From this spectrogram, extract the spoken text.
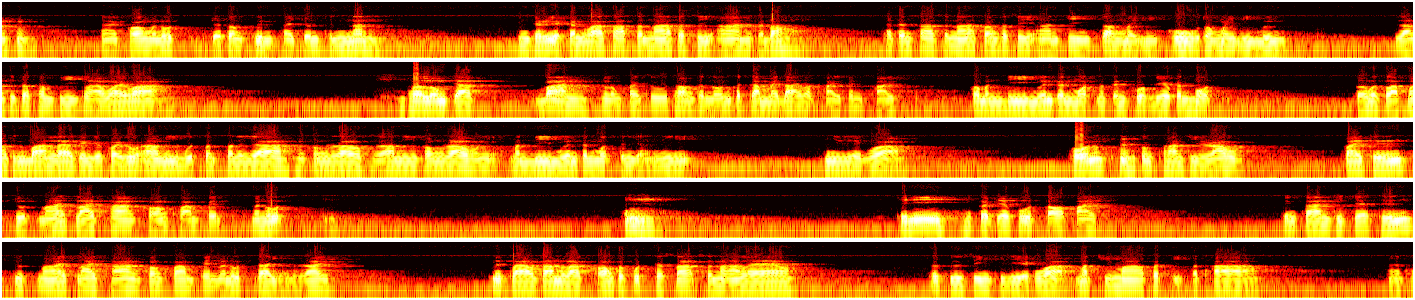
ของมนุษย์จะต้องขึ้นไปจนถึงนั่น มันก็เรียกกันว่าศาสนาพระศรีอานก็ได้แต่เป็นศาสนาของพระศรีอานจริงต้องไม่มีกู้ต้องไม่มีมึงอย่างที่พระคัมภีร์กล่าวไว้ว่าพอลงจากบ้านลงไปสู่ท้องถนนก็จำไม่ได้ว่าใครเป็นใคร ราะมันดีเหมือนกันหมด มันเป็นพวกเดียวกันหมดต่อเมื่อกลับมาถึงบ้านแล้ว จึงจะค่อยรู้อ้าวนี่บุตรภรรยาของเราสามีของเราเนี่ยมันดีเหมือนกันหมดถึงอย่างนี้ นี่เรียกว่า ผลของการที่เรา ไปถึงจุดหมายปลายทางของความเป็นมนุษย์ทีนี้ก็จะพูดต่อไป เป็นการที่จะถึงจุดหมายปลายทางของความเป็นมนุษย์ได้อย่างไร เมื่อกล่าวตามหลักของพระพุทธศาสนาแล้ว ก็คือสิ่งที่เรียกว่ามัชฌิมาปฏิปทา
